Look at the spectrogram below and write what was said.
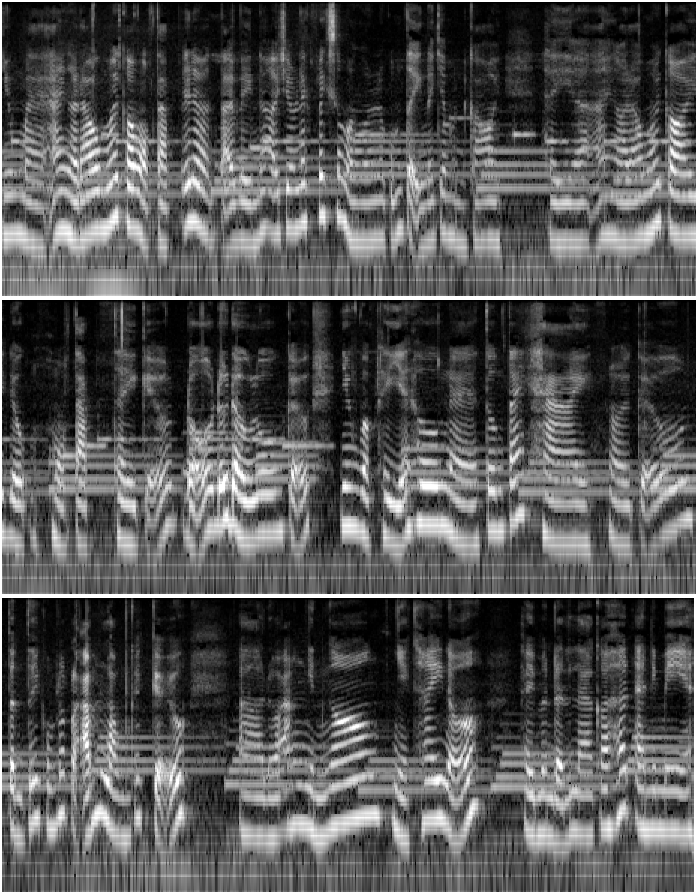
Nhưng mà ai ngờ đâu mới coi một tập. Ý là tại vì nó ở trên Netflix mọi người cũng tiện để cho mình coi. Thì ờ, ai ngờ đâu mới coi được một tập thì, kiểu, đổ đứa đừ luôn, kiểu, nhân vật thì dễ thương nè, tương tác hài, rồi, kiểu, tình tiết cũng rất là ấm lòng các kiểu à, đồ ăn nhìn ngon nhạc hay nữa. Thì mình định là coi hết anime.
